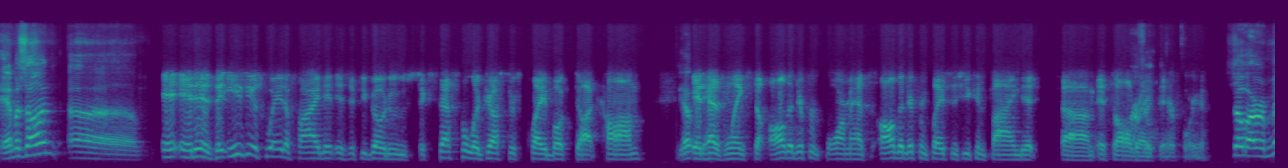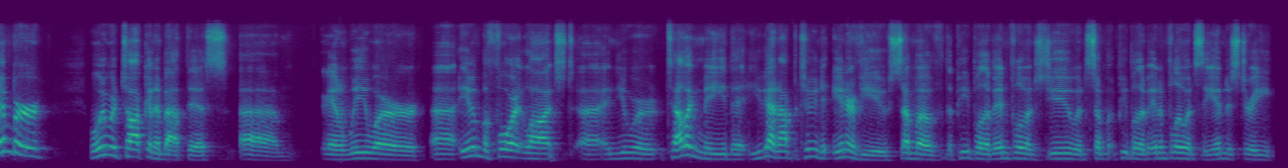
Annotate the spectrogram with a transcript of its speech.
Amazon. Uh... It, it is the easiest way to find it is if you go to successfuladjustersplaybook.com. Yep. It has links to all the different formats, all the different places you can find it. Um, it's all Perfect. right there for you. So I remember when we were talking about this. Um, and we were uh, even before it launched uh, and you were telling me that you got an opportunity to interview some of the people that have influenced you and some people that have influenced the industry.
